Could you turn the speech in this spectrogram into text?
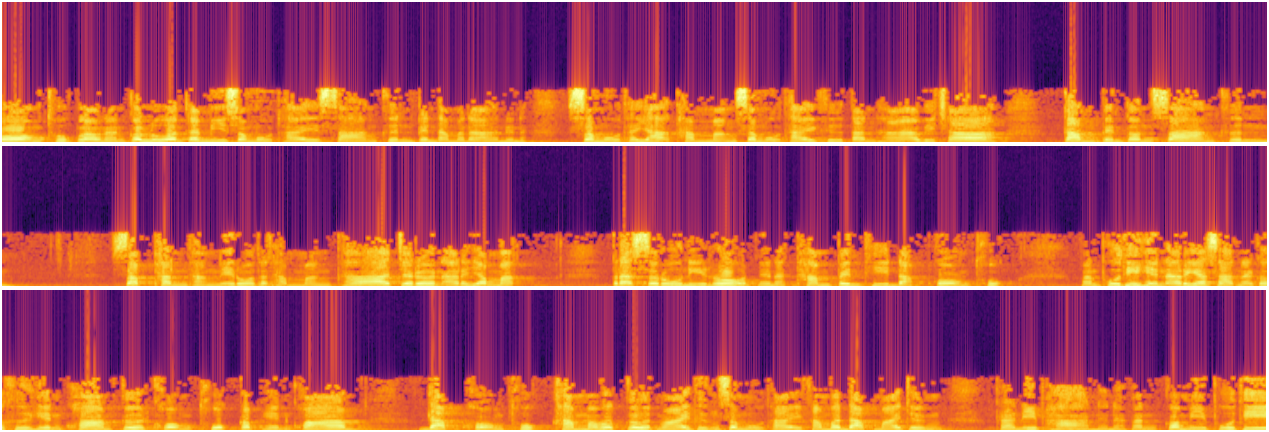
กองทุกเหล่านั้นก็ล้วนแต่มีสมุทัยสร้างขึ้นเป็นธรรมดาเนี่ยนะสมุทยะธรรมังสมุทัยคือตัณหาอวิชชากรรมเป็นต้นสร้างขึ้น สัพพันธังนิโรธธรรมังถ้าเจริญอริยมรรค ตรัสรู้นิโรธเนี่ยนะทำเป็นที่ดับกองทุกข์มันผู้ที่เห็นอริยสัจนั้นก็คือเห็นความเกิดของทุกข์กับเห็นความดับของทุกข์คำว่าเกิดหมายถึงสมุทัยคำว่าดับหมายถึงพระนิพพานเนี่ยนะมันก็มีผู้ที่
